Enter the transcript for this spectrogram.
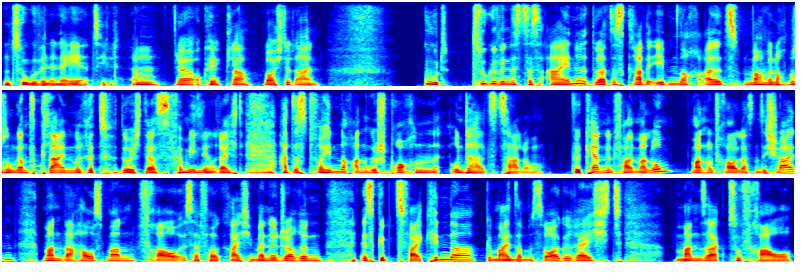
einen Zugewinn in der Ehe erzielt. Ja. Mhm. ja, okay, klar, leuchtet ein. Gut, Zugewinn ist das eine. Du hattest gerade eben noch als, machen wir noch so einen ganz kleinen Ritt durch das Familienrecht, hattest vorhin noch angesprochen Unterhaltszahlungen. Wir kehren den Fall mal um. Mann und Frau lassen sich scheiden. Mann war Hausmann, Frau ist erfolgreiche Managerin. Es gibt zwei Kinder, gemeinsames Sorgerecht Mann sagt zu Frau,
